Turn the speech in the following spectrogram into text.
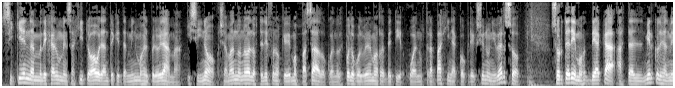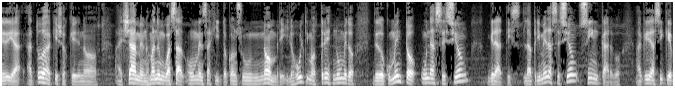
si quieren dejar un mensajito ahora antes que terminemos el programa, y si no, llamándonos a los teléfonos que hemos pasado, cuando después los volveremos a repetir, o a nuestra página Cocreación Universo, sortearemos de acá hasta el miércoles al mediodía a todos aquellos que nos llamen, nos manden un WhatsApp o un mensajito con su nombre y los últimos tres números de documento, una sesión gratis. La primera sesión sin cargo. Así que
